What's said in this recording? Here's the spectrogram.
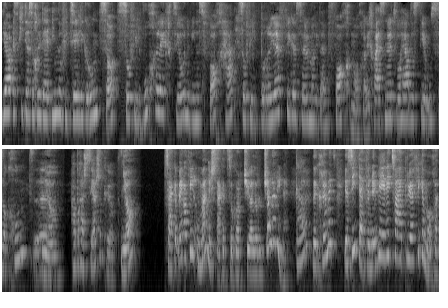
Ja, es gibt ja so ein bisschen den inoffiziellen Grundsatz, so viele Wochenlektionen wie ein Fach hat, so viele Prüfungen soll man in diesem Fach machen. Ich weiß nicht, woher das die Aussage kommt, äh, Ja. aber hast du sie auch schon gehört? Ja, sagen mega viel. Und manchmal sagen sogar die Schüler und Schülerinnen. Gell? Dann kommen sie, ja, sie dürfen nicht mehr wie zwei Prüfungen machen.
